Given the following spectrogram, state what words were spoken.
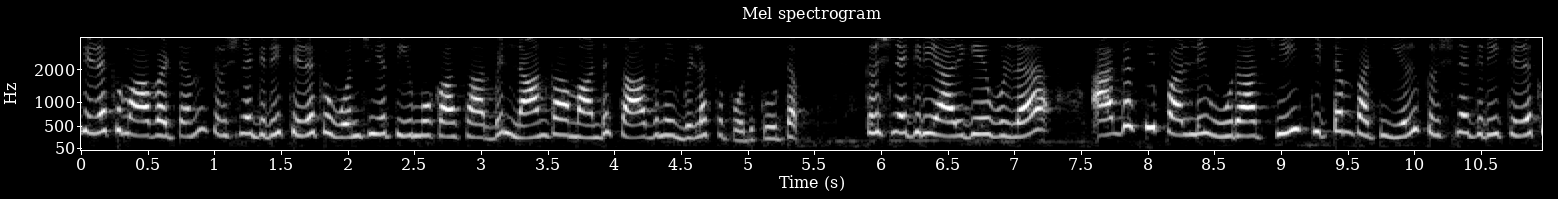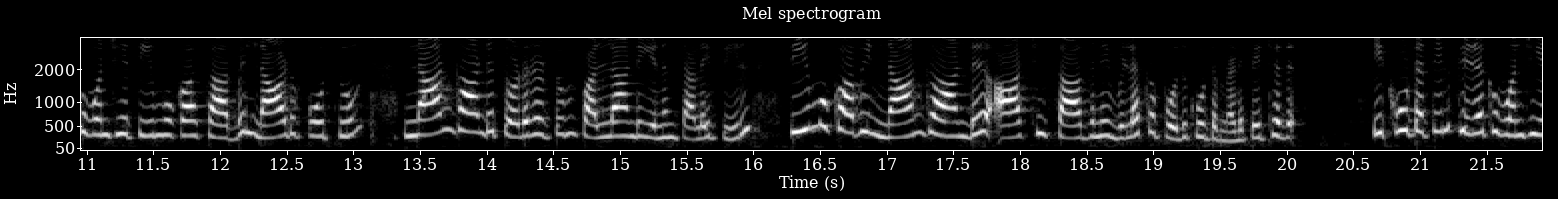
கிழக்கு மாவட்டம் கிருஷ்ணகிரி கிழக்கு ஒன்றிய திமுக சார்பில் நான்காம் ஆண்டு சாதனை விளக்க பொதுக்கூட்டம். கிருஷ்ணகிரி அருகே உள்ள அகசிப்பள்ளி ஊராட்சி கிட்டம்பட்டியில் கிருஷ்ணகிரி கிழக்கு ஒன்றிய திமுக சார்பில் நாடு போற்றும் நான்காண்டு தொடரட்டும் பல்லாண்டு எனும் தலைப்பில் திமுகவின் நான்கு ஆண்டு ஆட்சி சாதனை விளக்க பொதுக்கூட்டம் நடைபெற்றது. இக்கூட்டத்தில் கிழக்கு ஒன்றிய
